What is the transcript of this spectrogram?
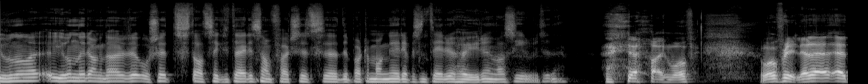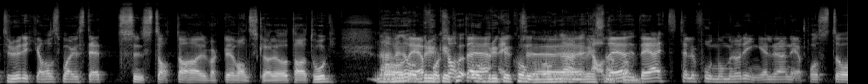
Jon Ragnar Aarseth, statssekretær i Samferdselsdepartementet, representerer Høyre. Hva sier du til det? Ja, jeg må. Jeg tror ikke Hans Majestet syns at det har vært vanskeligere å ta tog. Nei, men Å bruke, å bruke kongevogn er det ja, det, det er et telefonnummer å ringe eller en e-post å,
